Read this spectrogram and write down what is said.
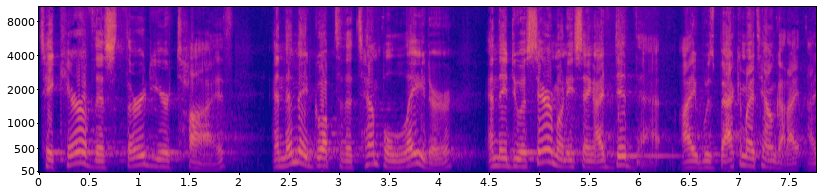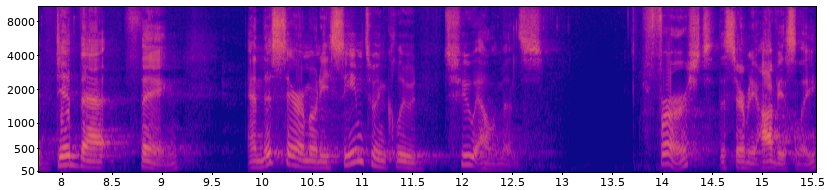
take care of this third year tithe and then they'd go up to the temple later and they'd do a ceremony saying, I did that. I was back in my town, God. I, I did that thing. And this ceremony seemed to include two elements. First, the ceremony, obviously,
